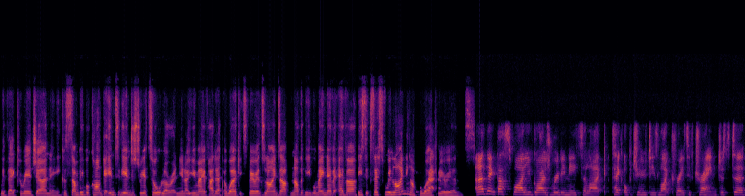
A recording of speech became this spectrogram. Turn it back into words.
with their career journey. Because some people can't get into the industry at all Lauren. You know you may have had a, a work experience lined up and other people may never ever be successful in lining up a work experience. And I think that's why you guys really need to like take opportunities like Creative Train just to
